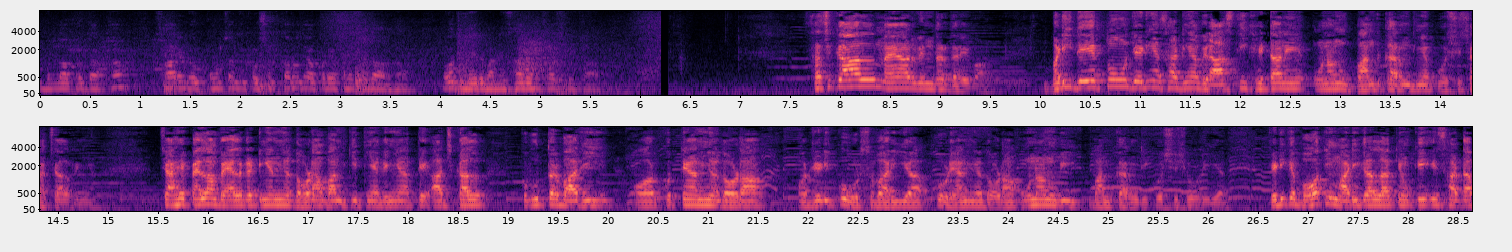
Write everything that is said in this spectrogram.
ਮੁੱਲਾਪੁਰ ਦਾਖਾ, ਸਾਰੇ ਲੋਕ ਪਹੁੰਚਣ ਦੀ ਕੋਸ਼ਿਸ਼ ਕਰੋ ਤੇ ਆਪਣੇ ਆਪਣੇ ਸੁਧਾਰ ਦਿਓ। ਬਹੁਤ ਮਿਹਰਬਾਨੀ, ਸਾਰਿਆਂ ਨੂੰ ਸਤਿ ਸ਼੍ਰੀ ਅਕਾਲ। ਸਤਿ ਸ਼੍ਰੀ ਅਕਾਲ, ਮੈਂ ਅਰਵਿੰਦਰ ਗਰੇਵਾਲ। ਬੜੀ ਦੇਰ ਤੋਂ ਜਿਹੜੀਆਂ ਸਾਡੀਆਂ ਵਿਰਾਸਤੀ ਖੇਡਾਂ ਨੇ, ਉਹਨਾਂ ਨੂੰ ਬੰਦ ਕਰਨ ਦੀਆਂ ਕੋਸ਼ਿਸ਼ਾਂ ਚੱਲ ਰਹੀਆਂ। ਚਾਹੇ ਪਹਿਲਾਂ ਬੈਲ ਗੱਡੀਆਂ ਦੀਆਂ ਦੌੜਾਂ ਬੰਦ ਕੀਤੀਆਂ ਗਈਆਂ ਤੇ ਅੱਜ ਕੱਲ ਕਬੂਤਰਬਾਜੀ ਔਰ ਕੁੱਤਿਆਂ ਦੀਆਂ ਦੌੜਾਂ ਔਰ ਜਿਹੜੀ ਘੋੜ ਸਵਾਰੀ ਆ, ਘੋੜਿਆਂ ਦੀਆਂ ਦੌੜਾਂ, ਉਹਨਾਂ ਨੂੰ ਵੀ ਬੰਦ ਕਰਨ ਦੀ ਕੋਸ਼ਿਸ਼ ਹੋ ਰਹੀ ਆ। ਜਿਹੜੀ ਕਿ ਬਹੁਤ ਹੀ ਮਾੜੀ ਗੱਲ ਆ, ਕਿਉਂਕਿ ਇਹ ਸਾਡਾ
